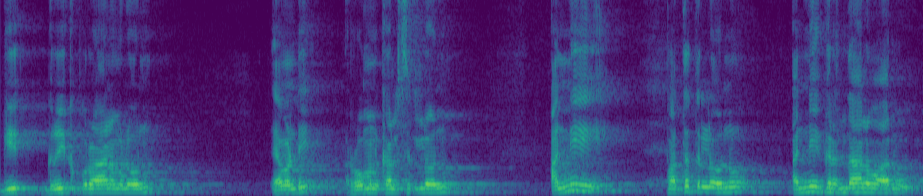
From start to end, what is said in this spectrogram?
గ్రీ గ్రీకు పురాణంలోను ఏమండి? రోమన్ కల్చర్లోను అన్ని పద్ధతుల్లోనూ అన్ని గ్రంథాల వారు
